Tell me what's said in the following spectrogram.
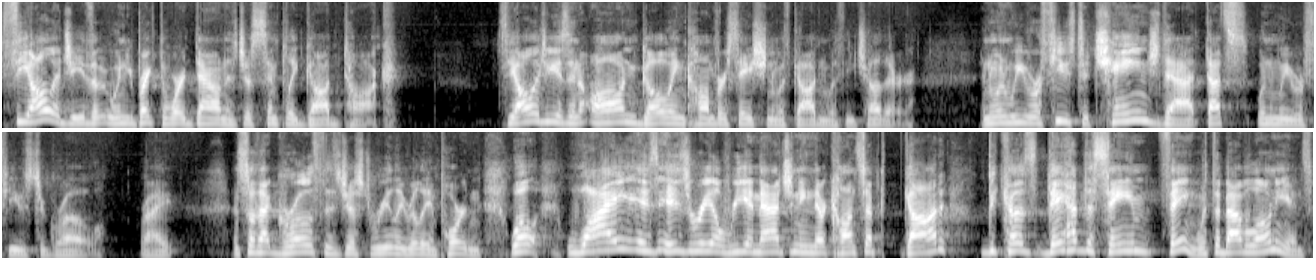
Theology, when you break the word down, is just simply God talk. Theology is an ongoing conversation with God and with each other. And when we refuse to change that, that's when we refuse to grow, right? And so that growth is just really, really important. Well, why is Israel reimagining their concept of God? Because they had the same thing with the Babylonians.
